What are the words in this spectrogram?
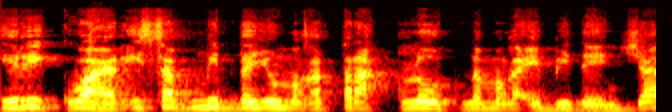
i-require, i-submit na yung mga truckload ng mga ebidensya.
